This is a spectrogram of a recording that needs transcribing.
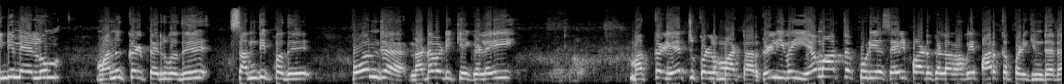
இனிமேலும் மனுக்கள் பெறுவது சந்திப்பது போன்ற நடவடிக்கைகளை மக்கள் ஏற்றுக்கொள்ள மாட்டார்கள். இவை ஏமாற்றக்கூடிய செயல்பாடுகளாகவே பார்க்கப்படுகின்றன.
